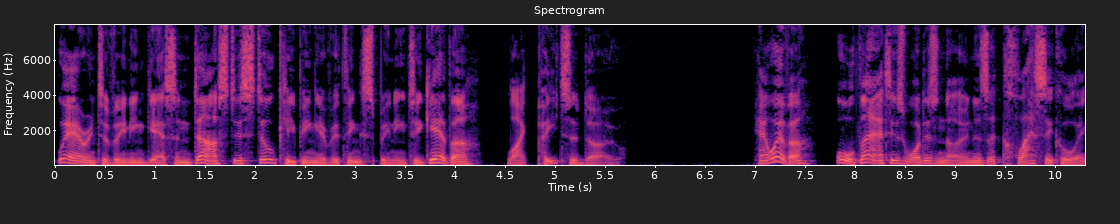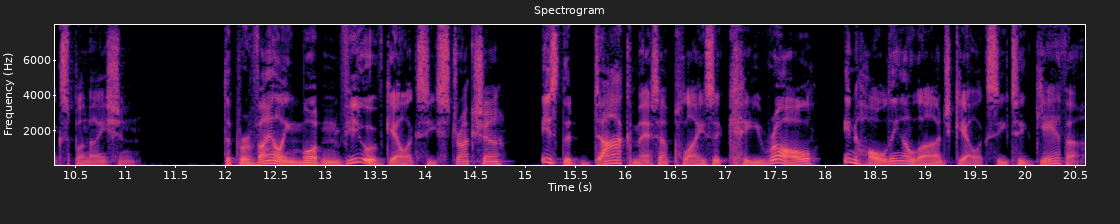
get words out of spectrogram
where intervening gas and dust is still keeping everything spinning together like pizza dough. However, all that is what is known as a classical explanation. The prevailing modern view of galaxy structure is that dark matter plays a key role in holding a large galaxy together.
